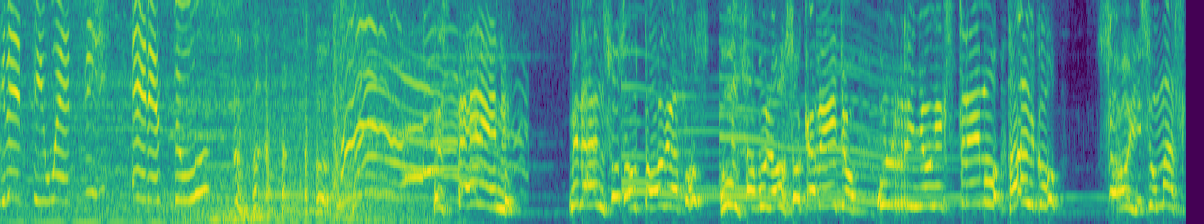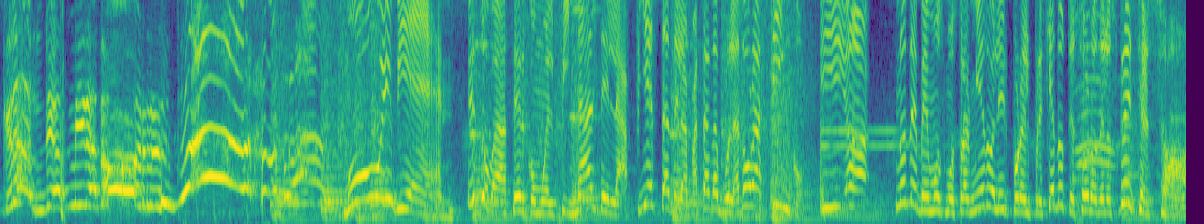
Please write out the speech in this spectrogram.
Gretchy Wetchy, ¿eres tú? ¡Esperen! ¿Me dan sus autógrafos? ¿Un fabuloso cabello? ¿Un riñón extremo? ¿Algo? ¡Soy su más grande admirador! Muy bien. Esto va a ser como el final de la fiesta de la patada voladora 5. Y ah, no debemos mostrar miedo al ir por el preciado tesoro de los Gretcherson.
